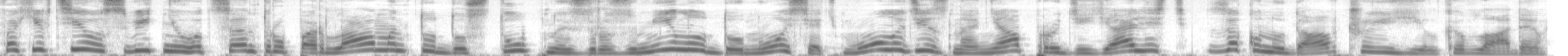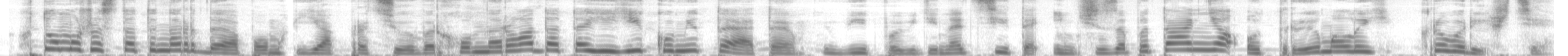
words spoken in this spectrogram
Фахівці освітнього центру парламенту доступно і зрозуміло доносять молоді знання про діяльність законодавчої гілки влади. Хто може стати нардепом? Як працює Верховна Рада та її комітети? Відповіді на ці та інші запитання отримали й криворіжці.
